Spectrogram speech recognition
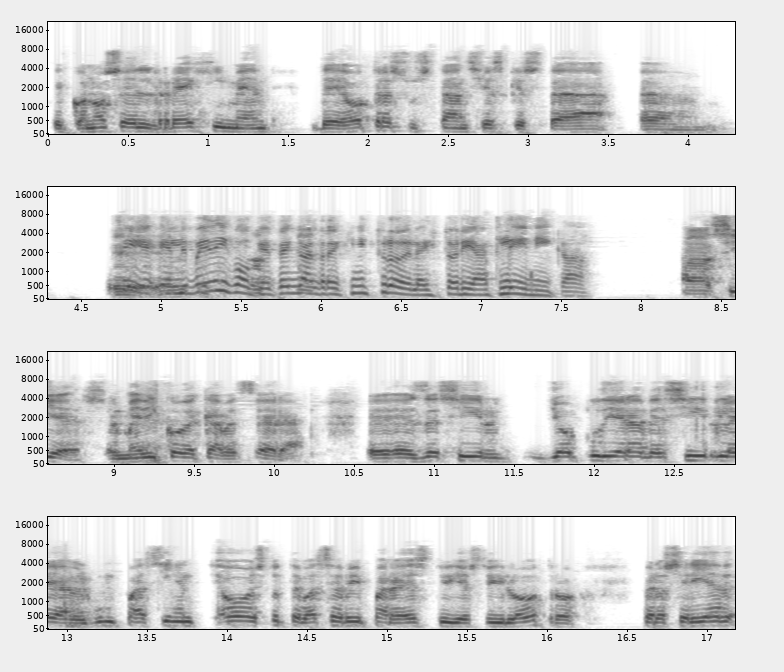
que conoce el régimen de otras sustancias que está... Um, sí, eh, el médico que tenga el registro de la historia clínica. Así es, el médico de cabecera. Eh, es decir, yo pudiera decirle a algún paciente, oh, esto te va a servir para esto y esto y lo otro, pero sería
